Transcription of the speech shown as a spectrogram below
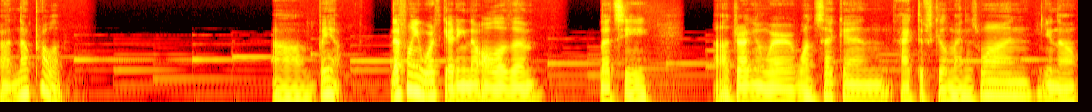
Uh, no problem. Um, but yeah, definitely worth getting all of them. Let's see. Uh, Dragonware, 1 second, active skill minus 1, you know.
